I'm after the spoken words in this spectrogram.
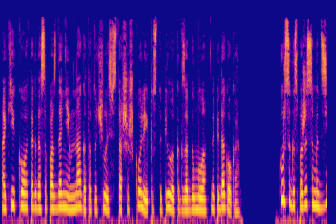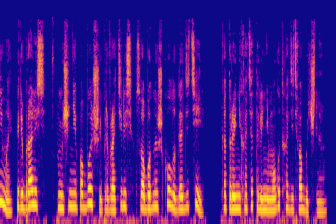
Акико тогда с опозданием на год отучилась в старшей школе и поступила, как задумала, на педагога. Курсы госпожи Самадзимы перебрались в помещение побольше и превратились в свободную школу для детей, которые не хотят или не могут ходить в обычную.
